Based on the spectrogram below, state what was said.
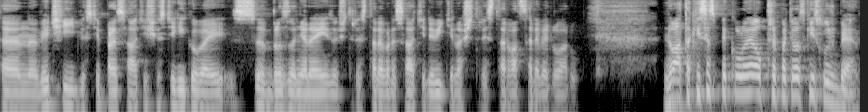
ten větší 256 gigový byl zleněný ze 499 na 429 dolarů. No a taky se spekuluje o předplatitelské službě.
